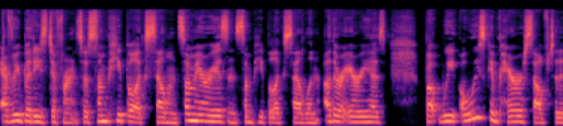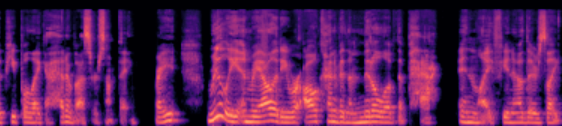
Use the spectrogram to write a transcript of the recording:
everybody's different. So some people excel in some areas and some people excel in other areas, but we always compare ourselves to the people like ahead of us or something. right? Really, in reality, we're all kind of in the middle of the pack in life. You know, there's like,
